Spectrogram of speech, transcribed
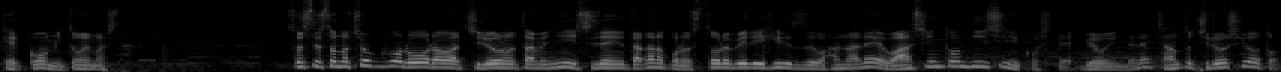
結婚を認めました。そしてその直後ローラは治療のために自然豊かなこのストロベリーヒルズを離れワシントン DC に越して病院でねちゃんと治療しようと。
